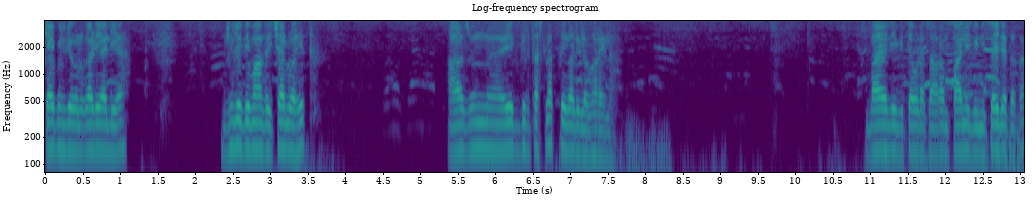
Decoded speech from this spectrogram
कॅबिन लेवल गाडी आली आहे झुले ते बांधाय चालू आहेत अजून एक दीड तास लागते गाडीला भरायला बायाली बी तेवढाच आराम पाणी बिनी पहिल्यात आता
